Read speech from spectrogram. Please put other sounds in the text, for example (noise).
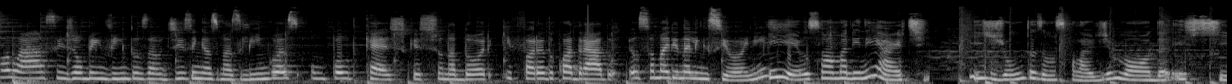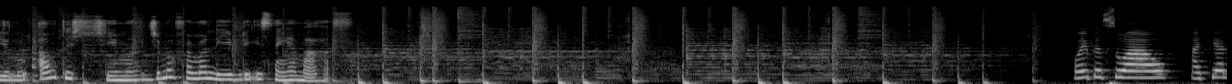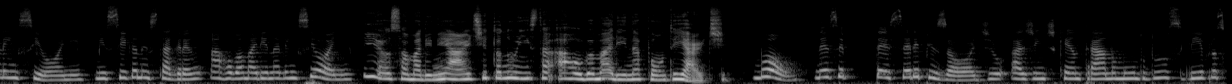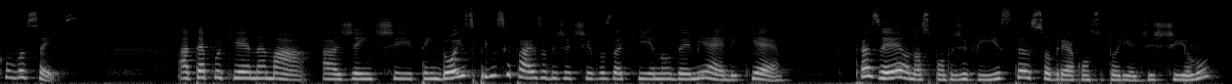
Olá, sejam bem-vindos ao Dizem as Más Línguas, um podcast questionador e fora do quadrado. Eu sou Marina Lincione. E eu sou a Marina Arte. E juntas vamos falar de moda, estilo, autoestima, de uma forma livre e sem amarras. Oi, pessoal! Aqui é a Lencione. Me siga no Instagram, arroba Marina Lencione. E eu sou a Marina Arte e tô no Insta, arroba marina.iarte. Bom, nesse terceiro episódio, a gente quer entrar no mundo dos livros com vocês. Até porque, né, Ma, a gente tem dois principais objetivos aqui no DML, que é trazer o nosso ponto de vista sobre a consultoria de estilo,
